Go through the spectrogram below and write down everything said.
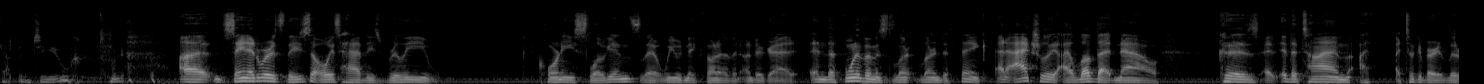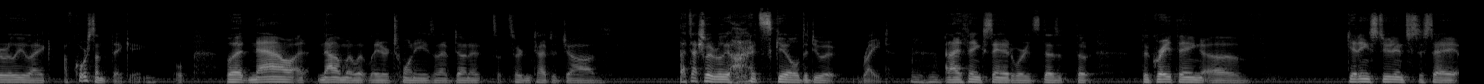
happened to you. Uh, St. Edward's, they used to always have these really corny slogans that we would make fun of in undergrad, and the, one of them is learn, "Learn to think." And actually, I love that now because at, at the time I, I took it very literally. Like, of course I'm thinking, but now now I'm in my later twenties and I've done it certain types of jobs. That's actually a really hard skill to do it right, and I think St. Edward's does the the great thing of getting students to say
